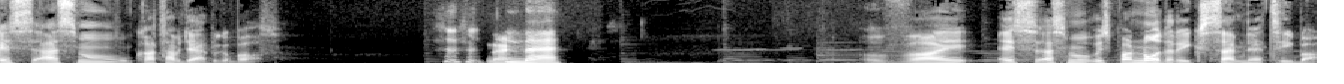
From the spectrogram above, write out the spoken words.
es esmu kāds apģērba gabals? nē. Nē. Vai es esmu vispār noderīgs saimniecībā?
